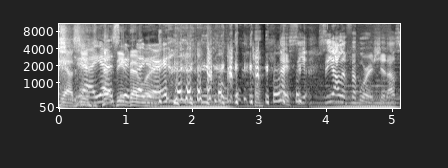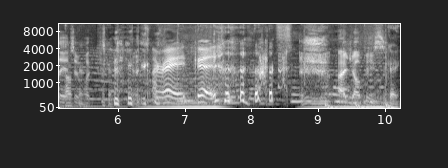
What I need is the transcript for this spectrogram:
Yeah, see yeah, you, yeah. see you in February. February. hey, see see y'all in February. Shit, I'll say it too. Okay. All right, good. All right, y'all. Peace. Okay.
